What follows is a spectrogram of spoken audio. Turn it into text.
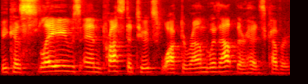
Because slaves and prostitutes walked around without their heads covered.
